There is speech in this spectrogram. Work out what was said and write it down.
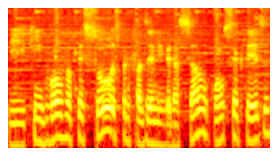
e que envolva pessoas para fazer a migração, com certeza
